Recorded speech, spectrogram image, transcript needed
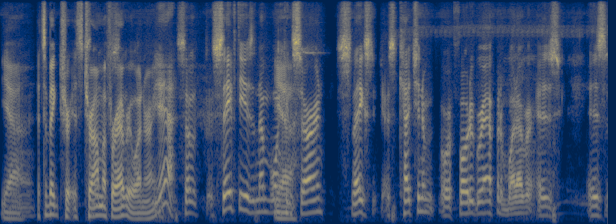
yeah. Uh, it's a big, tr- it's trauma for so- everyone, right? Yeah. So safety is the number one Yeah. concern. Snakes, just catching them or photographing them, whatever, is is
